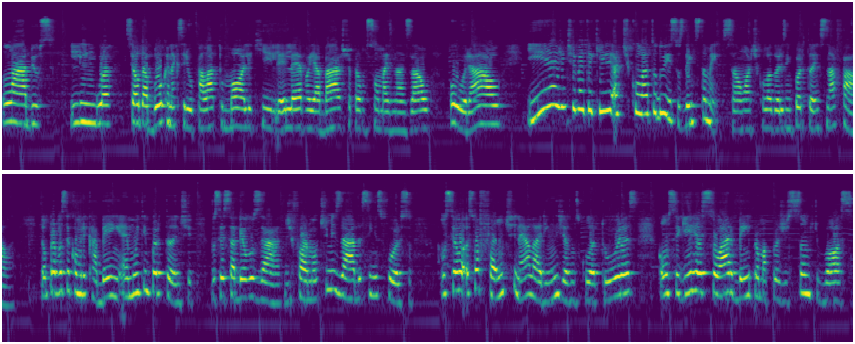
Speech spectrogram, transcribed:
lábios, língua, céu da boca, né, que seria o palato mole que eleva e abaixa para um som mais nasal, oral. E a gente vai ter que articular tudo isso. Os dentes também são articuladores importantes na fala. Então, para você comunicar bem, é muito importante você saber usar de forma otimizada, sem esforço, o seu, a sua fonte, né, a laringe, as musculaturas, conseguir ressoar bem para uma projeção de voz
